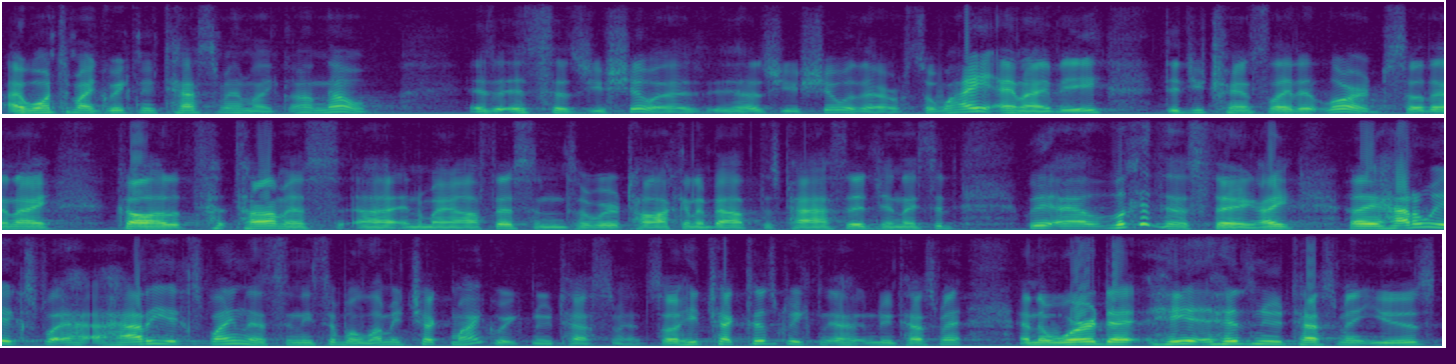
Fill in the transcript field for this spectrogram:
I went to my Greek New Testament. I'm like, oh, no, it, it says Yeshua. It has Yeshua there. So why NIV did you translate it Lord? So then I called Thomas uh, into my office, and so we were talking about this passage, and I said, uh, look at this thing. I, I, how, do we explain, how do you explain this? And he said, well, let me check my Greek New Testament. So he checked his Greek New Testament, and the word that he, his New Testament used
